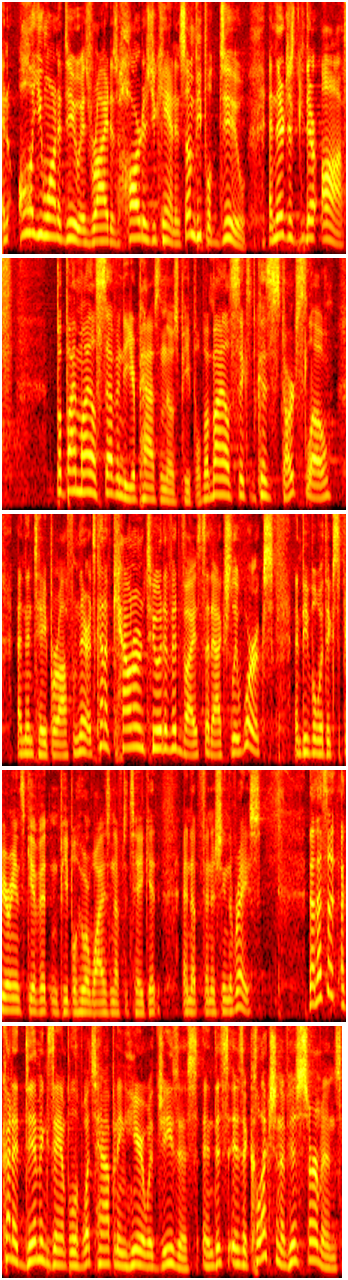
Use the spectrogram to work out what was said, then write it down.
and all you want to do is ride as hard as you can. And some people do and they're just, they're off. But by mile 70, you're passing those people. By mile 60, because start slow and then taper off from there. It's kind of counterintuitive advice that actually works, and people with experience give it, and people who are wise enough to take it end up finishing the race. Now, that's a, a, kind of dim example of what's happening here with Jesus, and this is a collection of his sermons.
